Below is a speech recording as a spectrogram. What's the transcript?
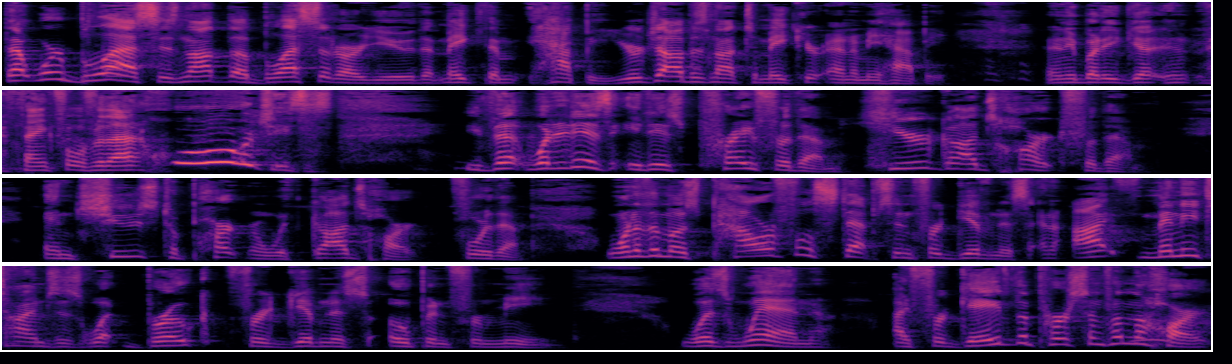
That word bless is not the blessed are you that make them happy. Your job is not to make your enemy happy. Anybody get thankful for that? Whoo, Jesus. That what it is, it is pray for them. Hear God's heart for them and choose to partner with God's heart for them. One of the most powerful steps in forgiveness, and I many times is what broke forgiveness open for me, was when I forgave the person from the heart.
